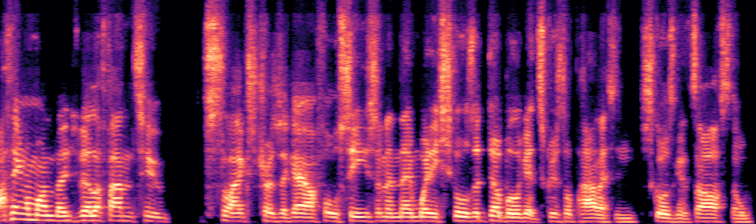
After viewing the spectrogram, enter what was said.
I think I'm one of those Villa fans who slags Trezeguet off all season, and then when he scores a double against Crystal Palace and scores against Arsenal,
